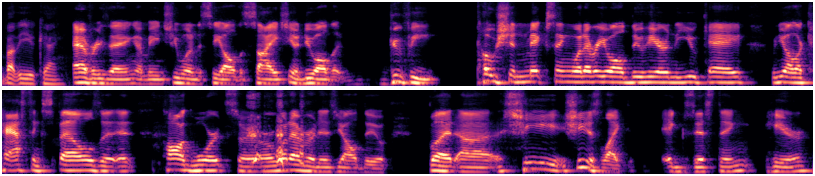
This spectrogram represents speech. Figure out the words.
about the UK? Everything. I mean, she wanted to see all the sites, you know, do all the goofy potion mixing, whatever you all do here in the UK when y'all are casting spells at, at Hogwarts or, or whatever it is y'all do. But uh, she she just liked existing here,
